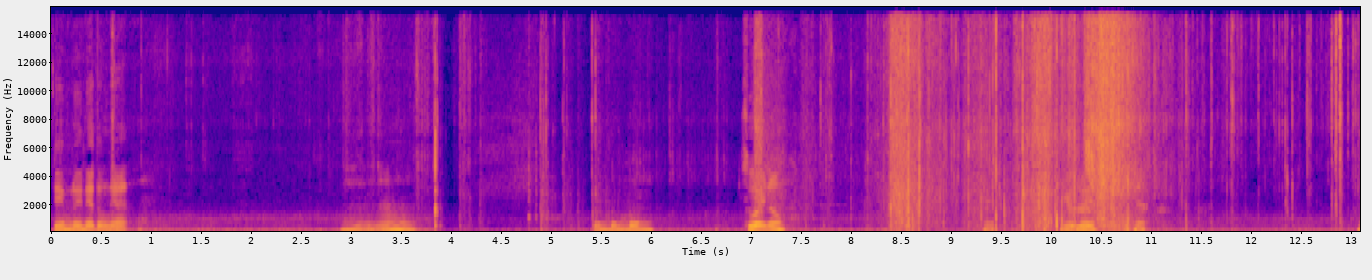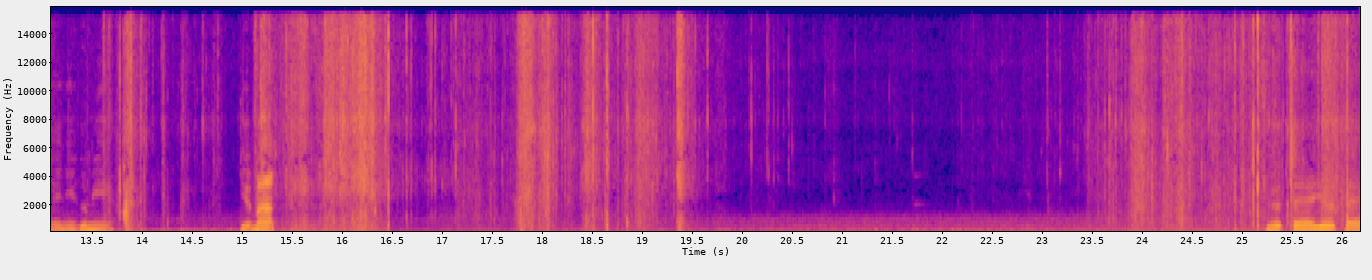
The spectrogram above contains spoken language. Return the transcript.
เต็มเลยเนี่ยตรงเนี้ยบงบงบงสวยเนาะเนี่ยเยอะเลย เนี่ย ในนี้ก็มี เยอะมาก เยอะแต่เยอะแต่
